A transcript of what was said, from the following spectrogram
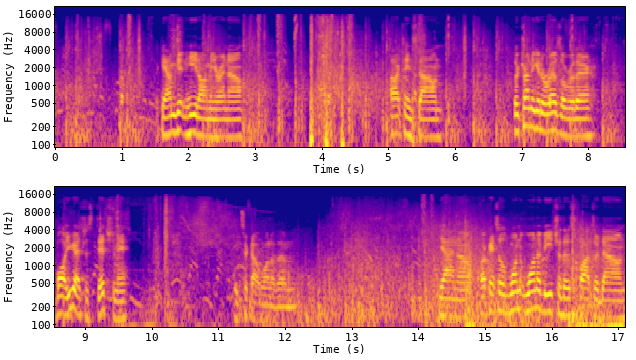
another squad coming in. Okay, I'm getting heat on me right now. Octane's down. They're trying to get a res over there. Whoa, you guys just ditched me. We took out one of them. Yeah, I know. Okay, so one one of each of those squads are down.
